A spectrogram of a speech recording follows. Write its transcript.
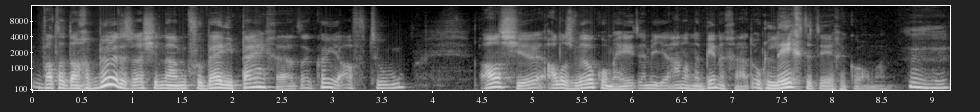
wat er dan gebeurt is, als je namelijk voorbij die pijn gaat, dan kun je af en toe als je alles welkom heet en met je aandacht naar binnen gaat, ook leegte tegenkomen. Mm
